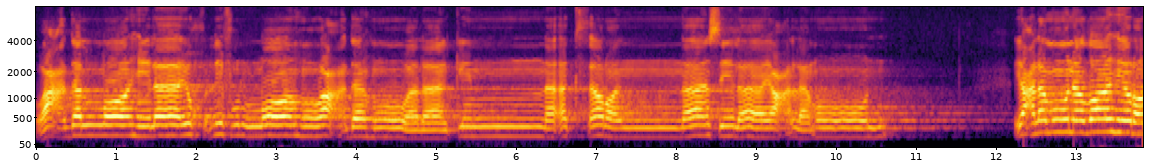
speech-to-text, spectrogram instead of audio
وعد الله لا يخلف الله وعده ولكن أكثر الناس لا يعلمون. يعلمون ظاهرا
